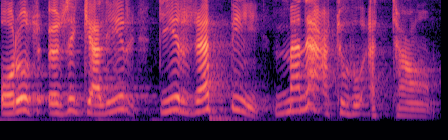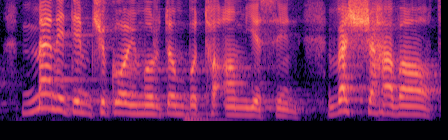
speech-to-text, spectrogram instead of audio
Oruc özü gəlir, deyir Rəbbi mənə'tuhu ət-taam. Mən idim ki, qoymurdum bu taam yesin və şəhəvat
